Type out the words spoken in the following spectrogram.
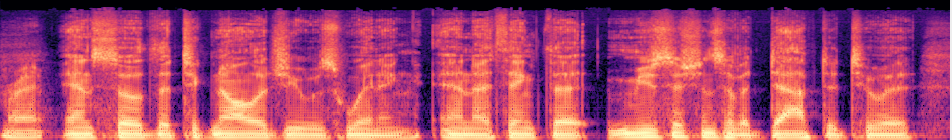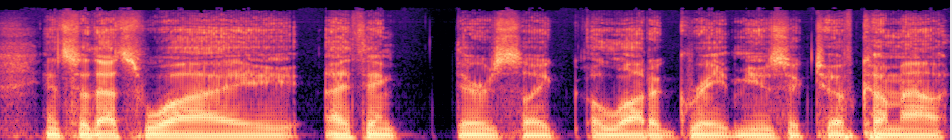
Right. And so the technology was winning. And I think that musicians have adapted to it. And so that's why I think there's like a lot of great music to have come out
